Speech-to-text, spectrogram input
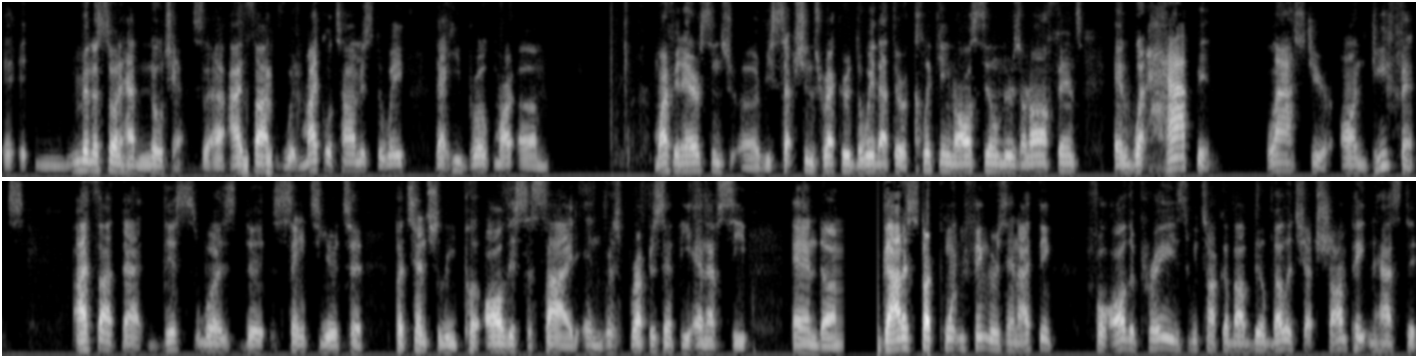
it, it, Minnesota had no chance. Uh, I thought with Michael Thomas, the way that he broke Mar- um, Marvin Harrison's uh, receptions record, the way that they were clicking all cylinders on offense, and what happened last year on defense. I thought that this was the Saints' year to potentially put all this aside and represent the NFC. And um, got to start pointing fingers. And I think for all the praise we talk about Bill Belichick, Sean Payton has to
